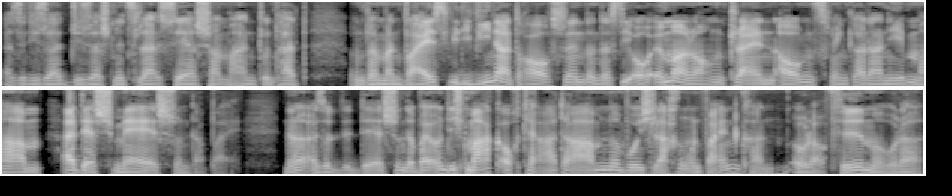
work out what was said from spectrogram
Also dieser, dieser Schnitzler ist sehr charmant und hat, und wenn man weiß, wie die Wiener drauf sind und dass die auch immer noch einen kleinen Augenzwinker daneben haben, ah, der Schmäh ist schon dabei. Ne, also der ist schon dabei. Und ich mag auch Theaterabende, wo ich lachen und weinen kann. Oder Filme oder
